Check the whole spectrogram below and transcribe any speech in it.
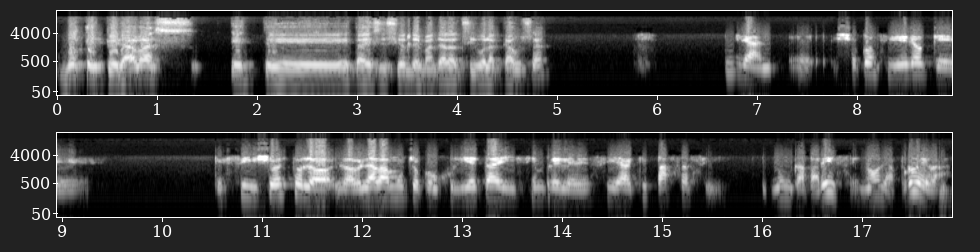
¿Vos te esperabas este, esta decisión de mandar archivo la causa? Mira, eh, yo considero que, que sí, yo esto lo, lo, hablaba mucho con Julieta y siempre le decía, ¿qué pasa si nunca aparece, no? La prueba.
